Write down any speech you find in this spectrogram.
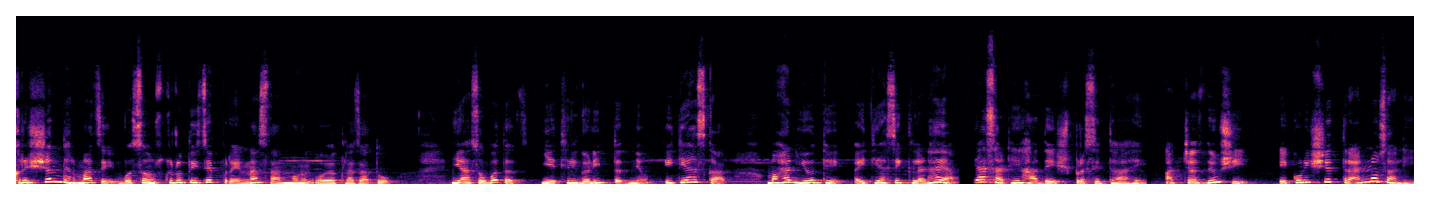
ख्रिश्चन धर्माचे व संस्कृतीचे प्रेरणास्थान म्हणून ओळखला जातो. यासोबतच येथील गणिततज्ञ इतिहासकार महान योद्धे ऐतिहासिक लढाया यासाठी हा देश प्रसिद्ध आहे. आजच्याच दिवशी एकोणीसशे त्र्याण्णव साली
